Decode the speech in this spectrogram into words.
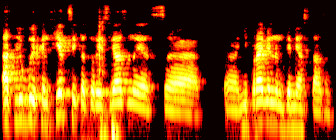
от любых инфекций, которые связаны с э, неправильным гомеостазом.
